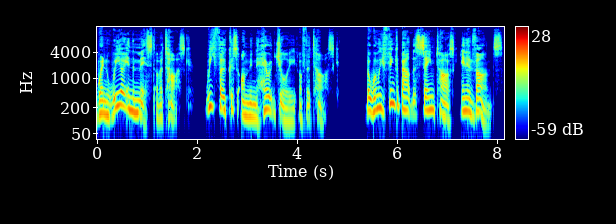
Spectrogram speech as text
When we are in the midst of a task, we focus on the inherent joy of the task. But when we think about the same task in advance,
